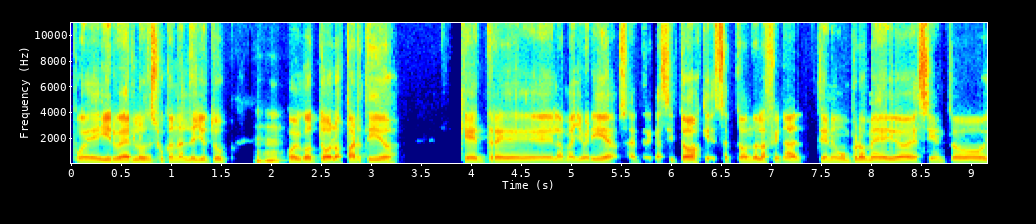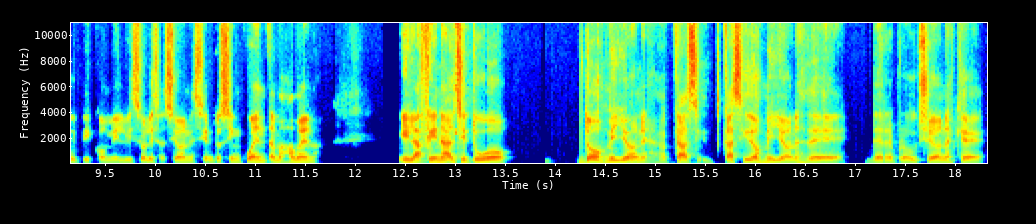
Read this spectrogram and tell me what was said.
puede ir verlo en su canal de YouTube. Uh -huh. Colgó todos los partidos que entre la mayoría, o sea, entre casi todos, que exceptuando la final, tienen un promedio de ciento y pico mil visualizaciones, 150 más o menos. Y la final sí tuvo dos millones, casi, casi dos millones de, de reproducciones, que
